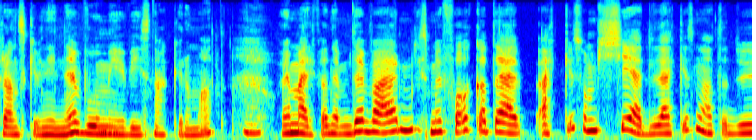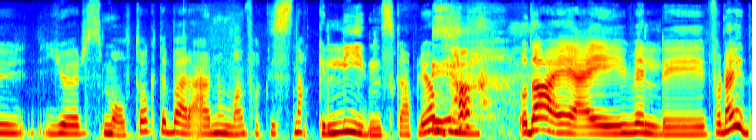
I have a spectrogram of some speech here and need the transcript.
franske venninne, hvor mye vi snakker om mat. Og jeg merket det, men det var liksom med folk at det er, er ikke sånn kjedelig. Det er ikke sånn at du gjør smalltalk. Det bare er noe man faktisk snakker lidenskapelig om. Ja. Og da er jeg veldig fornøyd.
